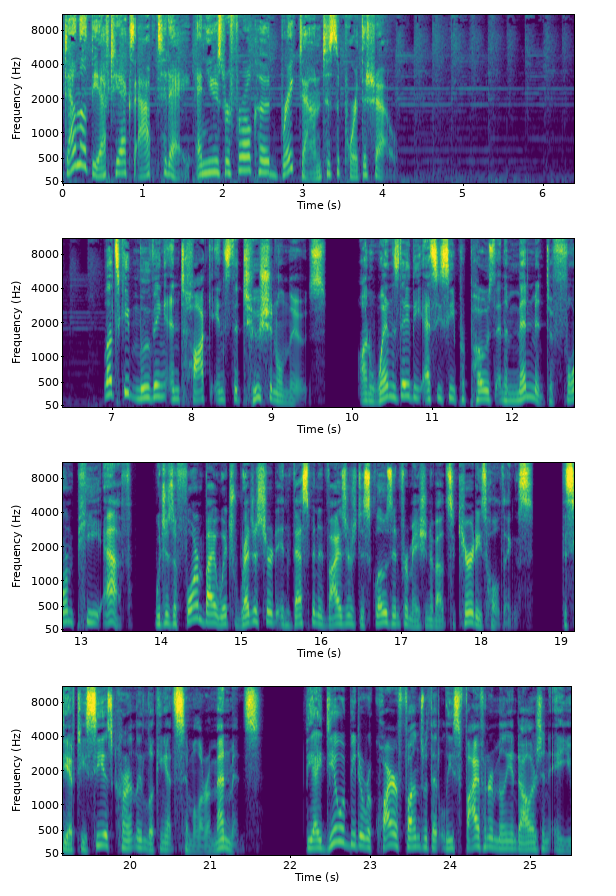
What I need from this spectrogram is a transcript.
Download the FTX app today and use referral code BREAKDOWN to support the show. Let's keep moving and talk institutional news. On Wednesday, the SEC proposed an amendment to Form PF which is a form by which registered investment advisors disclose information about securities holdings. The CFTC is currently looking at similar amendments. The idea would be to require funds with at least $500 million in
